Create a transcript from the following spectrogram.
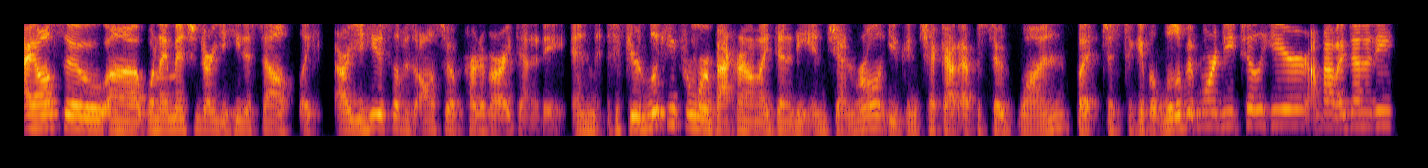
I also, uh, when I mentioned our Yechidah self, like our Yechidah self is also a part of our identity. And if you're looking for more background on identity in general, you can check out episode one. But just to give a little bit more detail here about identity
